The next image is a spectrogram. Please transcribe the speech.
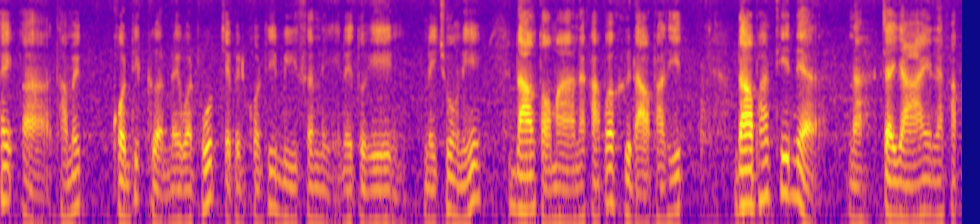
ให้อ่าทำให้คนที่เกิดในวันพุธจะเป็นคนที่มีเสน่ห์ในตัวเองในช่วงนี้ ดาวต่อมานะครับก็คือดาวพระอาทิตย์ ดาวพระอาทิตย์เนี่ยนะจะย้ายนะครับ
